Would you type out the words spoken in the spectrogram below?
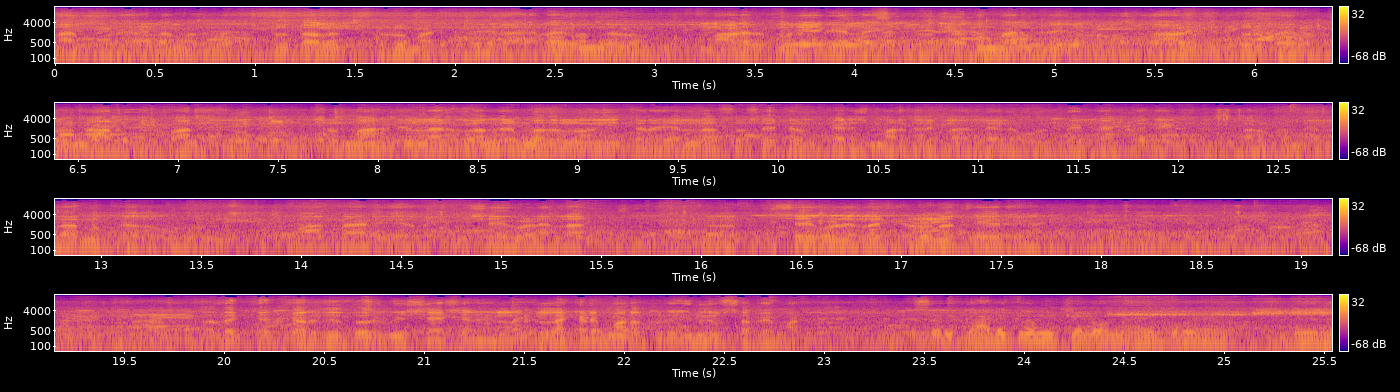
ಖಾನಾಪುರ ಎಲ್ಲ ಮೊದಲು ಅಷ್ಟು ತಾಲೂಕು ಶುರು ಮಾಡಿದ್ವಿ. ರಾಯಬಾಗ ಒಂದು ಮಾಡಬೇಕು ಲೇಟ್ ಆಗಿತ್ತು ಅದನ್ನು ಮಾಡಿದ್ವಿ. ನಾಳೆ ಕಿತ್ತೂರು ಬೈರವರು ನಾಳೆ ತಿರ್ಪಾನ್ ಸೊ ಮಾಡಿ ಎಲ್ಲರಿಗೂ ಅಂದರೆ ಮೊದಲು ಈ ಥರ ಎಲ್ಲ ಸೊಸೈಟಿಯನ್ನು ಕೆಲಸ ಮಾಡ್ತಿರಲಿಲ್ಲ ಅಲ್ಲೆಲ್ಲ ಹೋಗಿ ಬೇಕಾಗ್ತದೆ ಅದಕ್ಕೊಮ್ಮೆ ಎಲ್ಲರನ್ನೂ ಕರೆದು ಮಾತಾಡಿ ಅದಕ್ಕೆ ವಿಷಯಗಳನ್ನೆಲ್ಲ ವಿಷಯಗಳನ್ನೆಲ್ಲ ಹೇಳೋಣ ತೇರಿ ಅದಕ್ಕೆ ಕರೆದಿದ್ದವ್ರು. ವಿಶೇಷ ಇಲ್ಲ ಎಲ್ಲ ಕಡೆ ಮಾಡಿದ್ರು ಇಲ್ಲೂ ಸಭೆ ಮಾಡಿದ್ರು. ಸರಿ ಕಾರ್ಯಕ್ರಮ ಕೆಲವು ನಾಯಕರು ಬೇರೆ?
